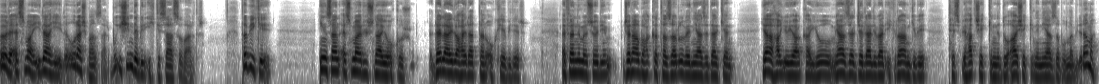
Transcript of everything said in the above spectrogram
böyle esma-i ilahi ile uğraşmazlar. Bu işin de bir ihtisası vardır. Tabii ki insan Esma-ül Hüsna'yı okur, Delail-i Hayrat'tan okuyabilir. Efendime söyleyeyim Cenab-ı Hakk'a tazarru ve niyaz ederken Ya Hayyu Ya Kayyum, Ya Zelcelali vel İkram gibi tesbihat şeklinde, dua şeklinde niyazda bulunabilir ama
